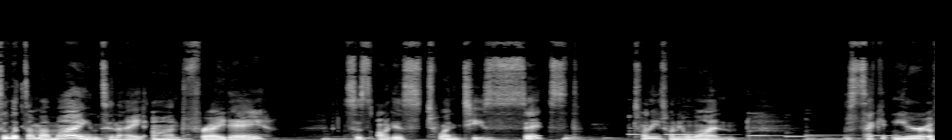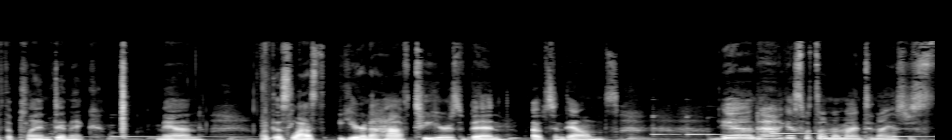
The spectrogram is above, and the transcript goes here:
So, what's on my mind tonight on Friday? This is August 26th, 2021. The second year of the pandemic. Man, what this last year and a half, two years have been ups and downs. And I guess what's on my mind tonight is just,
